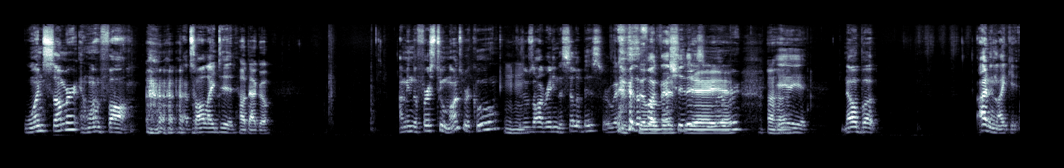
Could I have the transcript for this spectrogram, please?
one summer and one fall. That's all I did. How'd that go? I mean, the first two months were cool. 'cause Mhm. It was all reading the syllabus or whatever the, fuck that shit is. yeah, yeah. Uh-huh. Yeah, yeah. No, but I didn't like it.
